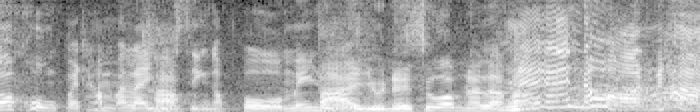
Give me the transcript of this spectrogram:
ก็คงไปทำอะไรอครัยู่บสิงคโปร์ไม่รู้ตายอยู่ในส้วมนั่นแหละครับ แน่นอนค่ะ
